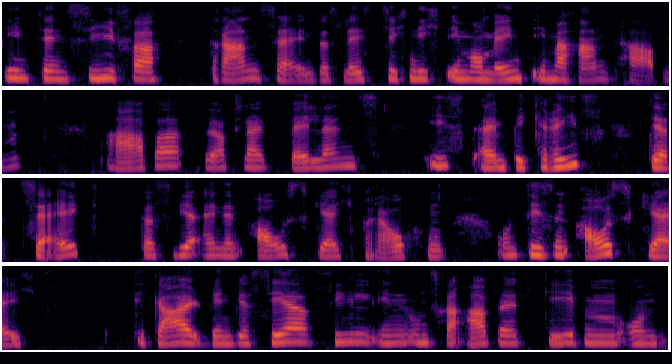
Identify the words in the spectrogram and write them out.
intensiver dran sein. Das lässt sich nicht im Moment immer handhaben. Aber Work-Life-Balance ist ein Begriff, der zeigt, dass wir einen Ausgleich brauchen. Und diesen Ausgleich egal, wenn wir sehr viel in unserer Arbeit geben und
